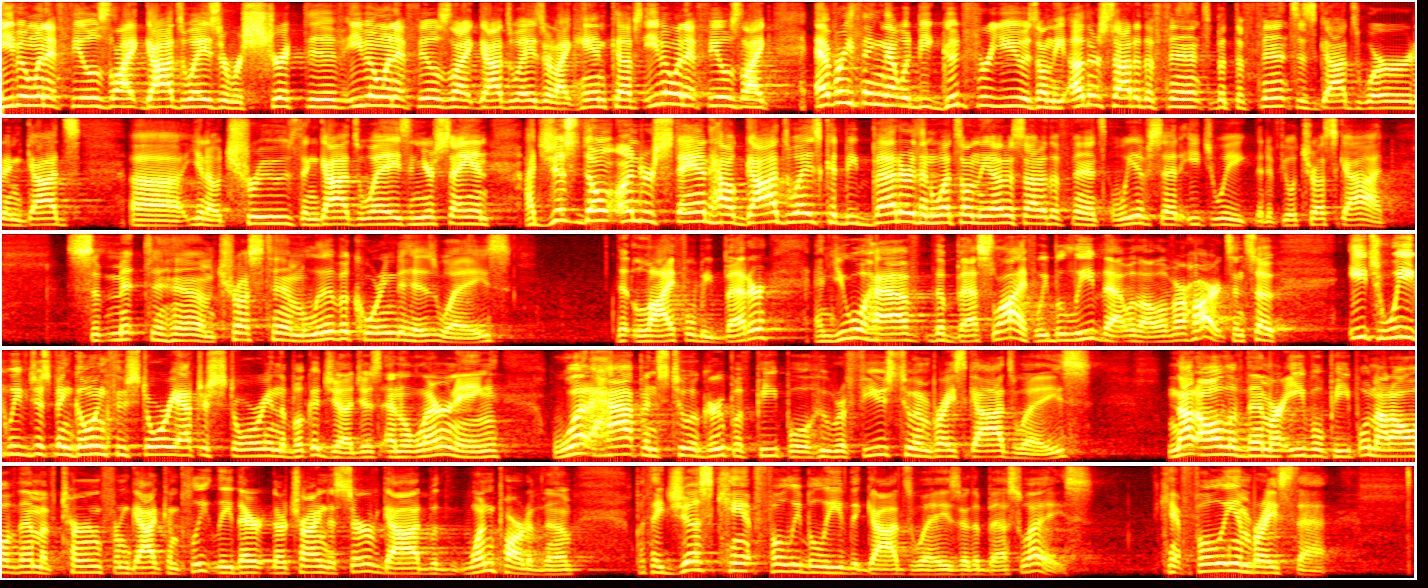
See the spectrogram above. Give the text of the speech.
even when it feels like God's ways are restrictive, even when it feels like God's ways are like handcuffs, even when it feels like everything that would be good for you is on the other side of the fence, but the fence is God's word and God's uh, you know truths and God's ways, and you're saying, I just don't understand how God's ways could be better than what's on the other side of the fence. We have said each week that if you'll trust God, submit to Him, trust Him, live according to His ways that life will be better and you will have the best life. We believe that with all of our hearts. And so each week we've just been going through story after story in the book of Judges and learning what happens to a group of people who refuse to embrace God's ways. Not all of them are evil people. Not all of them have turned from God completely. They're, they're trying to serve God with one part of them, but they just can't fully believe that God's ways are the best ways. Can't fully embrace that.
